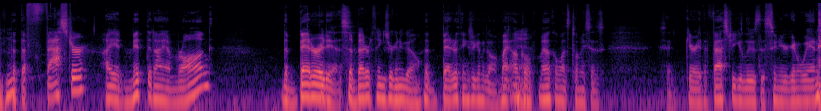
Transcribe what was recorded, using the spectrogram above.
Mhm. that the faster I admit that I am wrong, the better it is the better things are going to go. the better things are going to go. My uncle, my uncle once told me, he says, he said, Gary, the faster you lose, the sooner you're going to win.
